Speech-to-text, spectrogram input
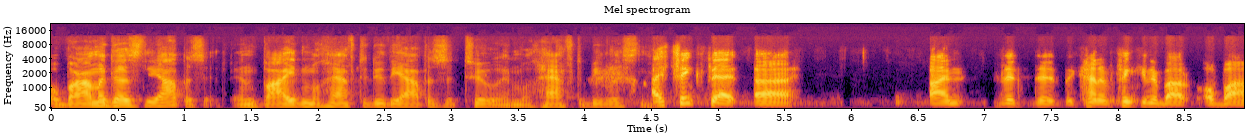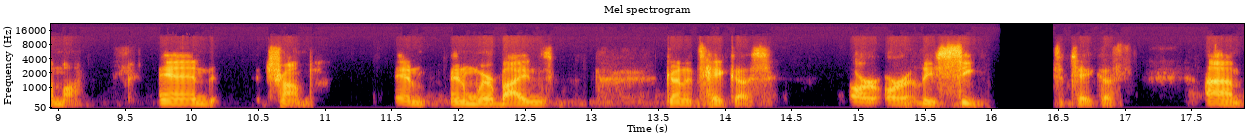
Obama does the opposite and Biden will have to do the opposite too and will have to be listening. I think that uh, on the, the the kind of thinking about Obama and Trump and and where Biden's going to take us, or or at least seek to take us. Um,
